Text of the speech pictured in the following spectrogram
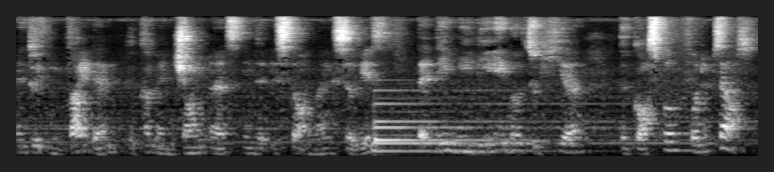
and to invite them to come and join us in the Easter online service that they may be able to hear the gospel for themselves.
